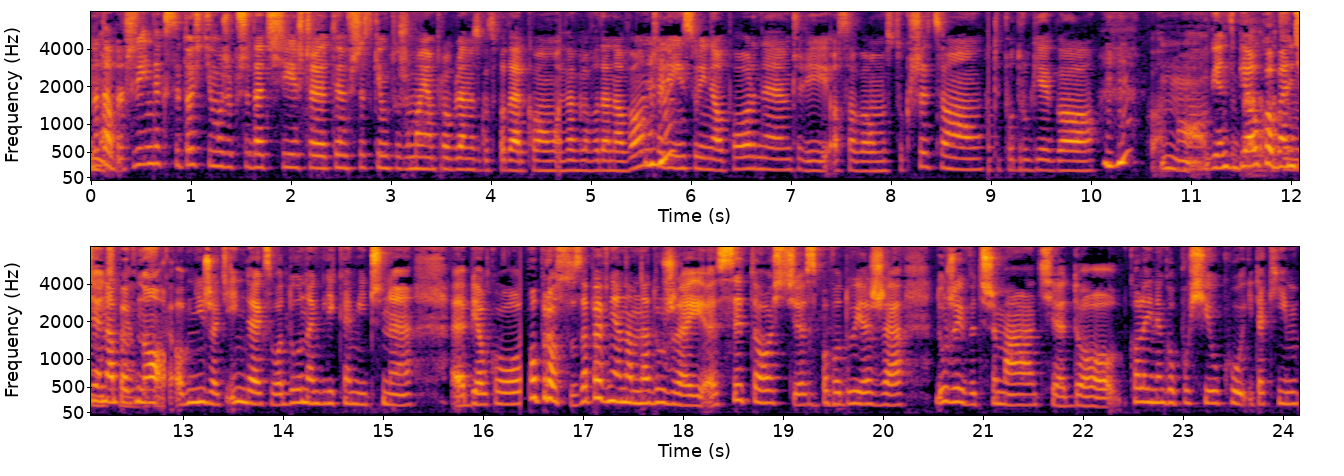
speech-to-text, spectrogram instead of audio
No, no, dobra, czyli indeks sytości może przydać się jeszcze tym wszystkim, którzy mają problemy z gospodarką węglowodanową, mhm. czyli insulinoopornym, czyli osobom z cukrzycą typu drugiego, mhm. No, no, więc białko będzie na pewno obniżać indeks, ładunek glikemiczny. E, białko po prostu zapewnia nam na dłużej e, sytość, e, spowoduje, że dłużej wytrzymacie do kolejnego posiłku i takim,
